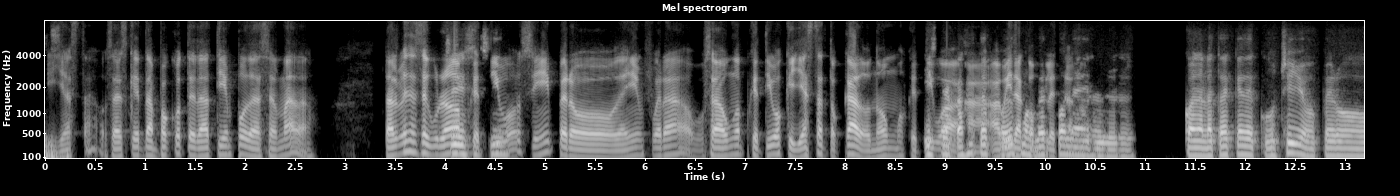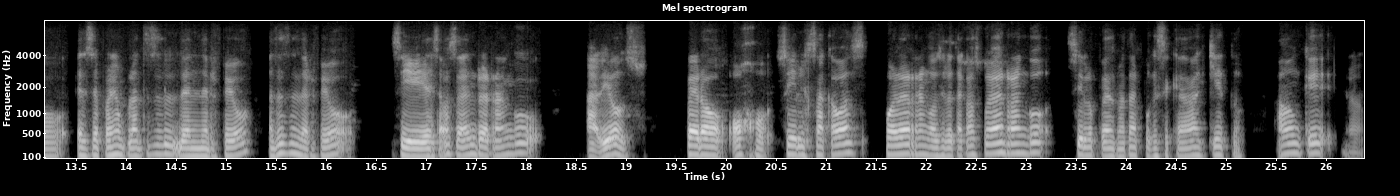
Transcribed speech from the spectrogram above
y ya está. O sea, es que tampoco te da tiempo de hacer nada. Tal vez asegurar un Sí, sí, sí. objetivo, sí, pero de ahí en fuera, o sea, un objetivo que ya está tocado, no un objetivo a, a- a vida mover con completa, ¿no? el, con el ataque de cuchillo, pero este, por ejemplo, antes del, del nerfeo, antes del nerfeo, si estabas dentro de rango, adiós. Pero ojo, si lo sacabas fuera de rango, si lo atacabas fuera de rango, sí lo puedes matar porque se quedaba quieto. Aunque Ya,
